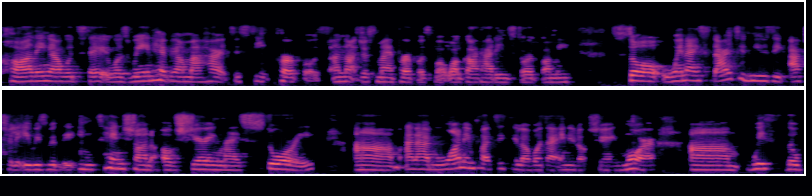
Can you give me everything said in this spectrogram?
calling, I would say. It was weighing heavy on my heart to seek purpose and not just my purpose, but what God had in store for me. So when I started music, actually, it was with the intention of sharing my story. Um, and I had one in particular, but I ended up sharing more um, with the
